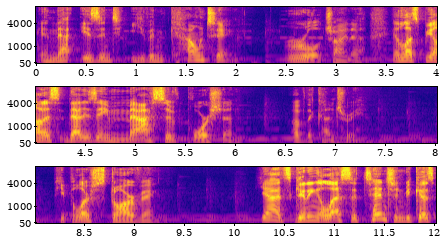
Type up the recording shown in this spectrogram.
and that isn't even counting rural China. And let's be honest, that is a massive portion of the country. People are starving. Yeah, it's getting less attention because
